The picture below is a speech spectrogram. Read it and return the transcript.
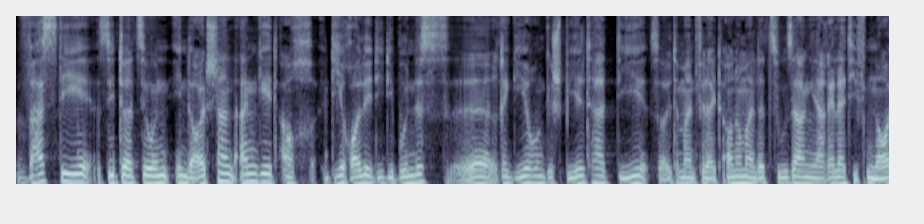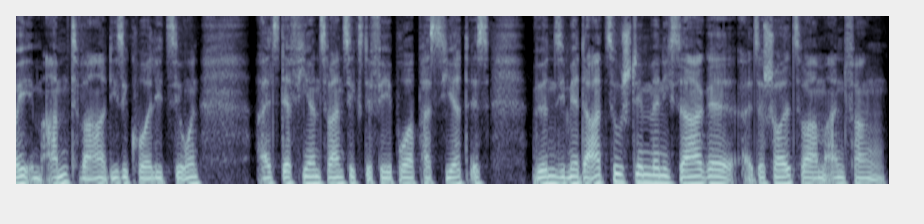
Was die Situation in Deutschland angeht, auch die Rolle, die die Bundesregierung gespielt hat, die sollte man vielleicht auch nochmal dazu sagen, ja relativ neu im Amt war, diese Koalition als der 24. Februar passiert ist. Würden Sie mir da zustimmen, wenn ich sage, also Scholz war am Anfang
